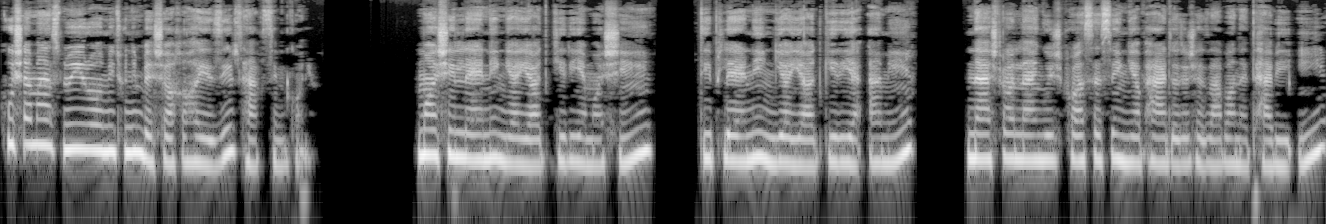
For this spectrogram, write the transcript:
هوش مصنوعی رو می‌تونیم به شاخه های زیر تقسیم کنیم. machine learning یا یادگیری ماشین، deep learning یا یادگیری عمیق، natural language processing یا پردازش زبان طبیعی،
